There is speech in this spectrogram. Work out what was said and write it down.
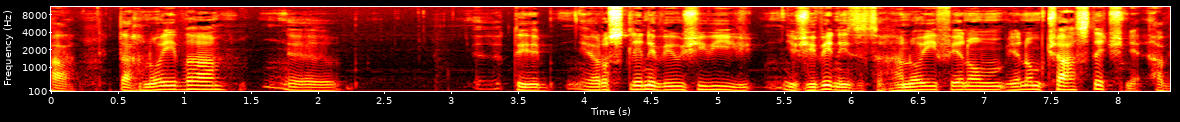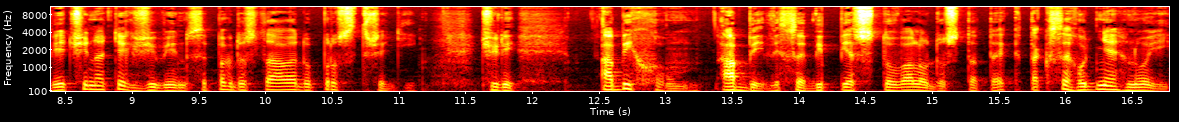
A ta hnojiva, eh, ty rostliny využijí živiny z hnojiv jenom, jenom částečně a většina těch živin se pak dostává do prostředí. Čili abychom, aby se vypěstovalo dostatek, tak se hodně hnojí.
